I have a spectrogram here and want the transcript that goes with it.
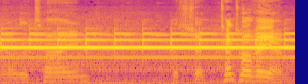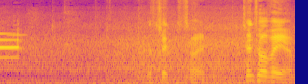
Now the time. Let's check. 10 12 a.m. Let's check the time. 10 12 a.m.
